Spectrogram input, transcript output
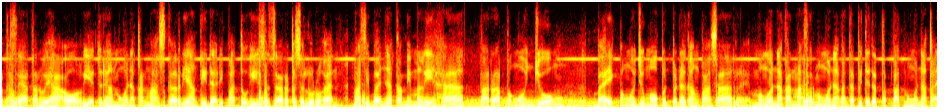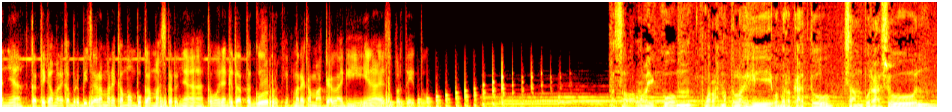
kesehatan WHO yaitu dengan menggunakan masker yang tidak dipatuhi secara keseluruhan. Masih banyak kami melihat para pengunjung baik pengunjung maupun pedagang pasar menggunakan masker menggunakan tapi tidak tepat menggunakannya. Ketika mereka berbicara mereka membuka maskernya. Kemudian kita tegur mereka pakai lagi ya seperti itu. Assalamualaikum warahmatullahi wabarakatuh. Sampurasun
